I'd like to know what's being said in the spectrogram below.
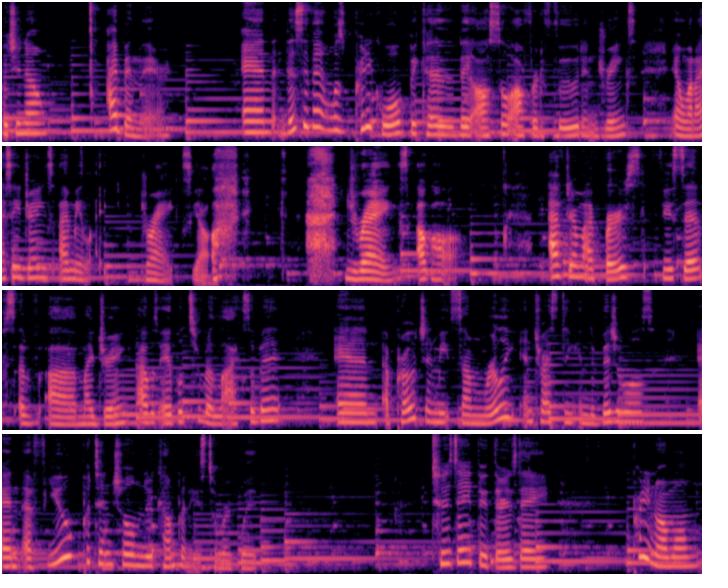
but you know, I've been there. And this event was pretty cool because they also offered food and drinks. And when I say drinks, I mean like drinks, y'all. drinks, alcohol. After my first few sips of uh, my drink, I was able to relax a bit and approach and meet some really interesting individuals and a few potential new companies to work with. Tuesday through Thursday, pretty normal,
